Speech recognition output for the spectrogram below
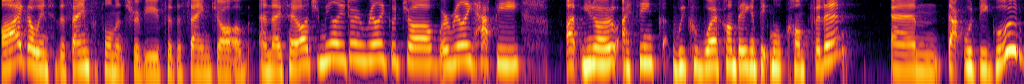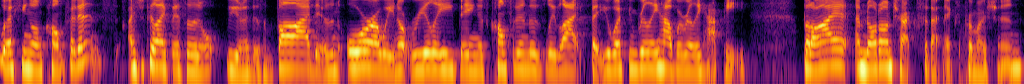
I go into the same performance review for the same job and they say, Oh, Jamila, you're doing a really good job. We're really happy. Uh, you know, I think we could work on being a bit more confident. And that would be good, working on confidence. I just feel like there's a, you know, there's a vibe, there's an aura. We're not really being as confident as we like, but you're working really hard. We're really happy. But I am not on track for that next promotion.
